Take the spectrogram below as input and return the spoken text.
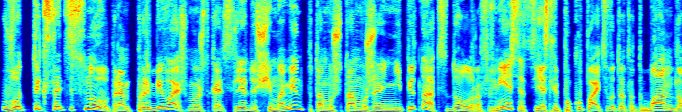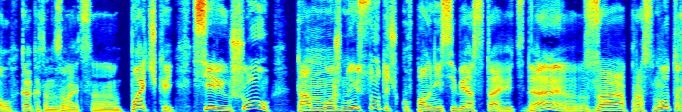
Вот ты, кстати, снова прям пробиваешь, можно сказать, следующий момент, потому что там уже не 15 долларов в месяц. Если покупать вот этот бандл, как это называется, пачкой, серию шоу, там можно и соточку вполне себе оставить, да, за просмотр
